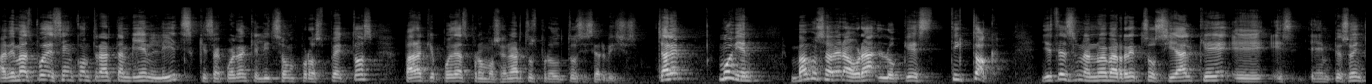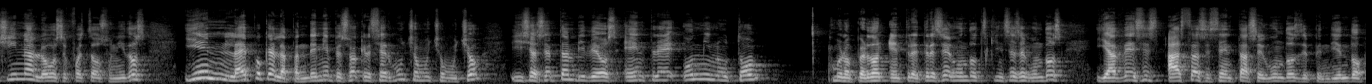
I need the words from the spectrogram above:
Además, puedes encontrar también leads, que se acuerdan que leads son prospectos, para que puedas promocionar tus productos y servicios. ¿Sale? Muy bien, vamos a ver ahora lo que es TikTok. Y esta es una nueva red social que eh, empezó en China, luego se fue a Estados Unidos y en la época de la pandemia empezó a crecer mucho, mucho, mucho y se aceptan videos entre un minuto bueno, perdón, entre 3 segundos, 15 segundos y a veces hasta 60 segundos, dependiendo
